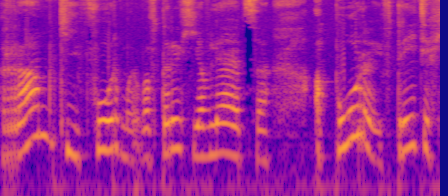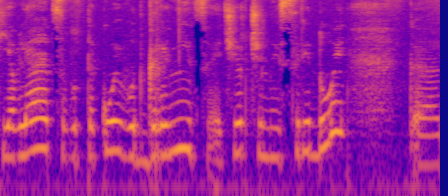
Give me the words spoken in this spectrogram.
рамки формы, во-вторых, является опорой, в-третьих, является вот такой вот границей, очерченной средой, э,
